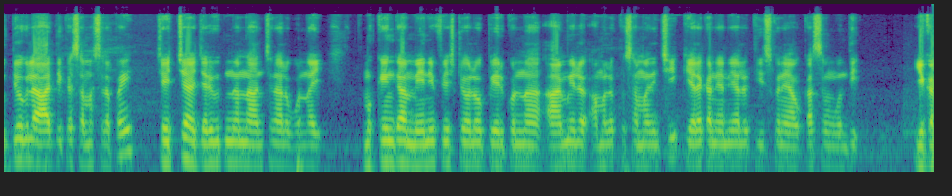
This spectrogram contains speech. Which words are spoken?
ఉద్యోగుల ఆర్థిక సమస్యలపై చర్చ జరుగుతుందన్న అంచనాలు ఉన్నాయి. ముఖ్యంగా మేనిఫెస్టోలో పేర్కొన్న హామీల అమలుకు సంబంధించి కీలక నిర్ణయాలు తీసుకునే అవకాశం ఉంది. ఇక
